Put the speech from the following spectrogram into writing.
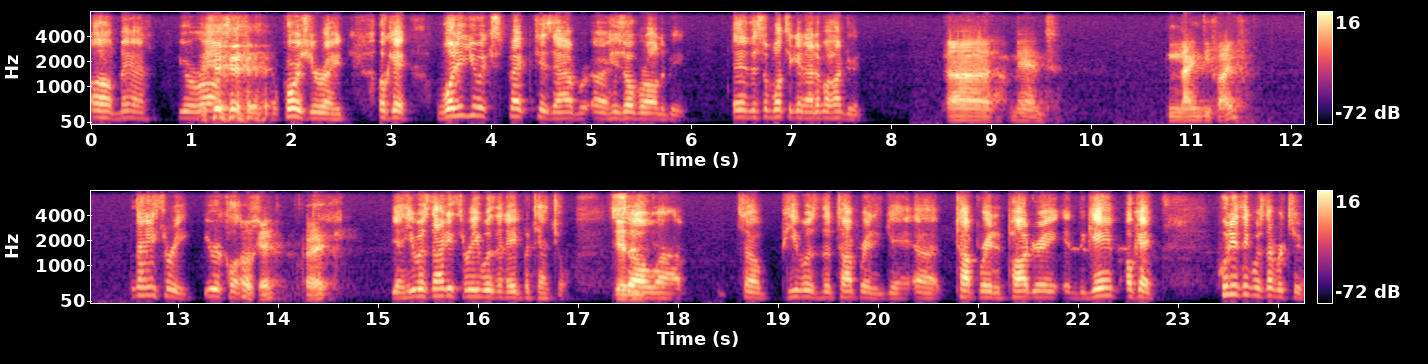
Oh man, you're wrong. of course, you're right. Okay, what do you expect his average, uh, his overall to be? And this is once again out of 100. Uh, man, 95. 93. You were close. Okay. All right. Yeah, he was 93 with an A potential. Yeah, so, then, uh, so he was the top rated game, uh, top rated Padre in the game. Okay, who do you think was number two?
